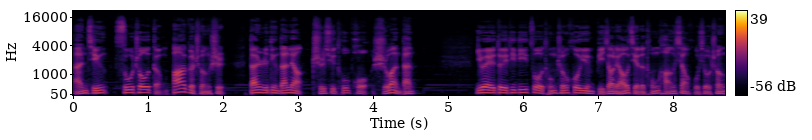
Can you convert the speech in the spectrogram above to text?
南京、苏州等八个城市。单日订单量持续突破十万单。一位对滴滴做同城货运比较了解的同行向虎嗅称，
